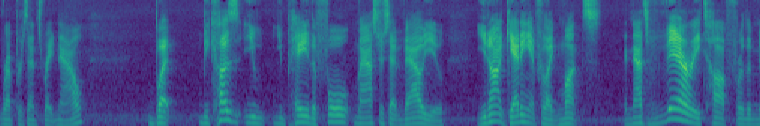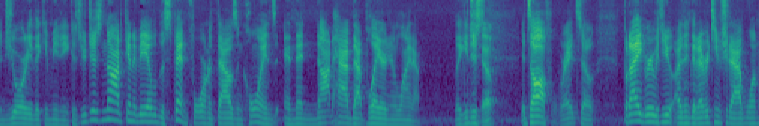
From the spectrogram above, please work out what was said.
represents right now. But because you you pay the full master set value you're not getting it for like months and that's very tough for the majority of the community because you're just not going to be able to spend 400000 coins and then not have that player in your lineup like it just Yep. it's awful right so but i agree with you i think that every team should have one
